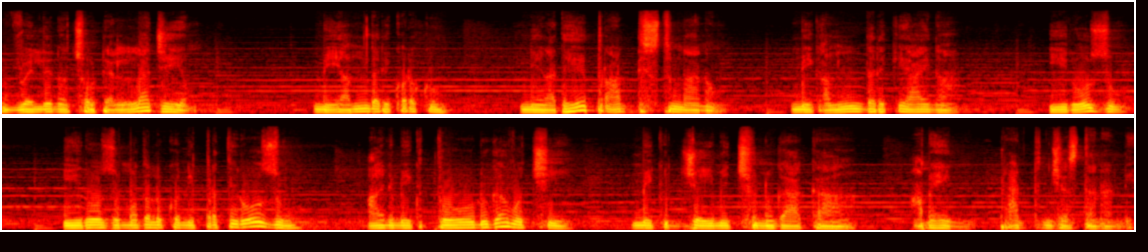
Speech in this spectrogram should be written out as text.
వెళ్ళిన చోటెల్లా జయం. మీ అందరి కొరకు నేను అదే ప్రార్థిస్తున్నాను. మీకు అందరికీ ఆయన ఈరోజు ఈరోజు మొదలుకొని ప్రతిరోజు ఆయన మీకు తోడుగా వచ్చి మీకు జయమిచ్చునుగాక. ఆమెన్. ప్రార్థన చేస్తానండి.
